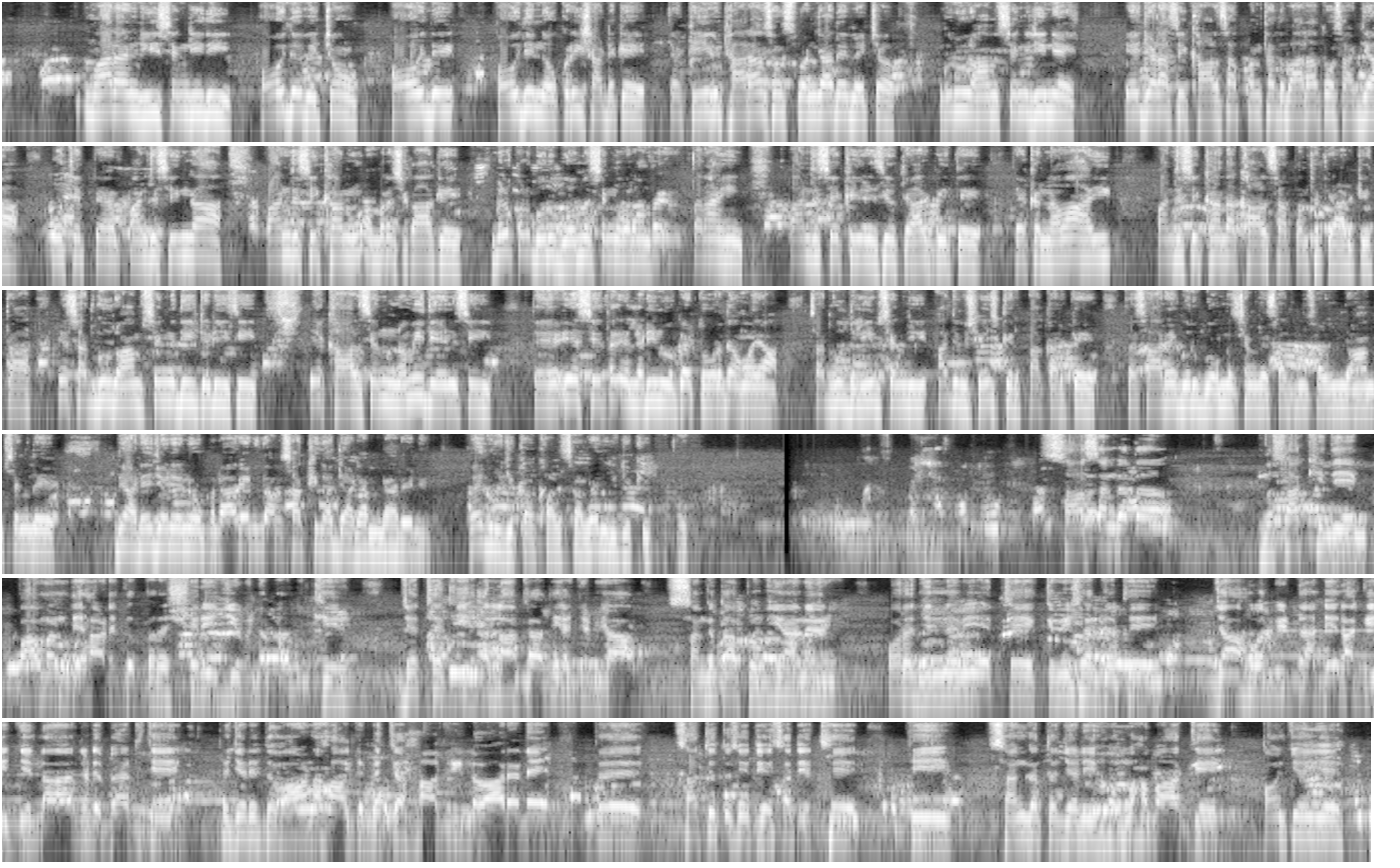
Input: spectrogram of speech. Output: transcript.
ਮਹਾਰਾਜ ਰਣਜੀਤ ਸਿੰਘ ਜੀ ਦੀ ਫੌਜ ਦੇ ਵਿੱਚੋਂ ਫੌਜ ਦੀ ਫੌਜ ਦੀ ਨੌਕਰੀ ਛੱਡ ਕੇ ਤੇ ਠੀਕ 1857 ਦੇ ਵਿੱਚ ਗੁਰੂ ਰਾਮ ਸਿੰਘ ਜੀ ਨੇ ਇਹ ਜਿਹੜਾ ਸੀ ਖਾਲਸਾ ਪੰਥ ਦੁਬਾਰਾ ਤੋਂ ਸਾਜਿਆ, ਉੱਥੇ ਪ- ਪੰਜ ਸਿੰਘਾਂ, ਪੰਜ ਸਿੱਖਾਂ ਨੂੰ ਅੰਮ੍ਰਿਤ ਛਕਾ ਕੇ ਬਿਲਕੁਲ ਗੁਰੂ ਗੋਬਿੰਦ ਸਿੰਘ ਵਰਾਂ ਤਰ੍ਹਾਂ ਹੀ ਪੰਜ ਸਿੱਖ ਜਿਹੜੇ ਸੀ ਉਹ ਤਿਆਰ ਕੀਤੇ ਤੇ ਇੱਕ ਨਵਾਂ ਹੀ ਪੰਜ ਸਿੱਖਾਂ ਦਾ ਖਾਲਸਾ ਪੰਥ ਤਿਆਰ ਕੀਤਾ। ਇਹ ਸਤਿਗੁਰੂ ਰਾਮ ਸਿੰਘ ਦੀ ਜਿਹੜੀ ਸੀ, ਇਹ ਖਾਲਸੇ ਨੂੰ ਨਵੀਂ ਦੇਣ ਸੀ ਤੇ ਇਸੇ ਤਰ੍ਹਾਂ ਲੜੀ ਨੂੰ ਅੱਗੇ ਤੋਰਦੇ ਹੋਇਆਂ ਸਤਿਗੁਰੂ ਦਲੀਪ ਸਿੰਘ ਜੀ ਅੱਜ ਵਿਸ਼ੇਸ਼ ਕਿਰਪਾ ਕਰਕੇ ਤੇ ਸਾਰੇ ਗੁਰੂ ਗੋਬਿੰਦ ਸਿੰਘ ਦੇ ਸਤਿਗੁਰੂ ਸਤਿਗੁਰੂ ਰਾਮ ਸਿੰਘ ਦੇ ਦਿਹਾੜੇ ਜਿਹੜੇ ਨੇ ਉਹ ਮਨਾ ਰਹੇ ਨੇ ਜਾਂ ਵਿਸਾਖੀ ਦਾ ਦਿਹਾੜਾ ਮਨਾ ਰਹੇ ਨੇ। ਵਾਹਿਗੁਰੂ ਜੀ ਕਾ ਖਾਲਸਾ, ਵਾਹਿਗੁਰੂ ਜੀ ਕੀ ਫਤਿਹ। ਸਾਧ ਸੰਗਤ ਵਿਸਾਖੀ ਦੇ ਪਾਵਨ ਦਿਹਾੜੇ ਦੇ ਉੱਪਰ ਸ਼੍ਰੀ ਜੀਵਨ ਨਗਰ ਵਿਖੇ ਜਿੱਥੇ ਕਿ ਇਲਾਕਾ ਦੀਆਂ ਜਿਹੜੀਆਂ ਸੰਗਤਾਂ ਪੁੱਜੀਆਂ ਨੇ ਔਰ ਜਿੰਨੇ ਵੀ ਇੱਥੇ ਕ੍ਰਿਸ਼ਨ ਜਥੇ ਜਾਂ ਹੋਰ ਵੀ ਢਾਡੇ ਲਾਗੇ ਜਿਨ੍ਹਾਂ ਜਿਹੜੇ ਬੈਠ ਕੇ ਤੇ ਜਿਹੜੇ ਦੀਵਾਨ ਹਾਲ ਦੇ ਵਿੱਚ ਹਾਜ਼ਰੀ ਲਵਾ ਰਹੇ ਨੇ ਤੇ ਸੱਚ ਤੁਸੀਂ ਦੇਖ ਸਕਦੇ ਇੱਥੇ ਕਿ ਸੰਗਤ ਜਿਹੜੀ ਹੁਮ ਹਮਾ ਕੇ ਪਹੁੰਚੀ ਹੋਈ ਹੈ।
